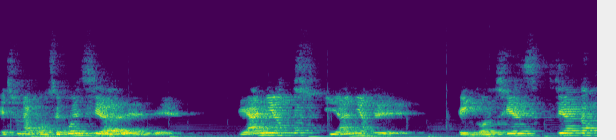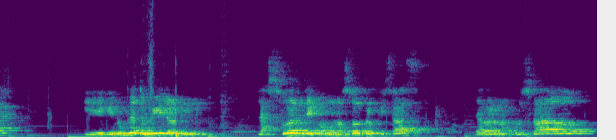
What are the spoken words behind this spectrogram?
es una consecuencia de, años y años de, inconsciencia y de que nunca tuvieron la suerte como nosotros quizás de habernos cruzado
